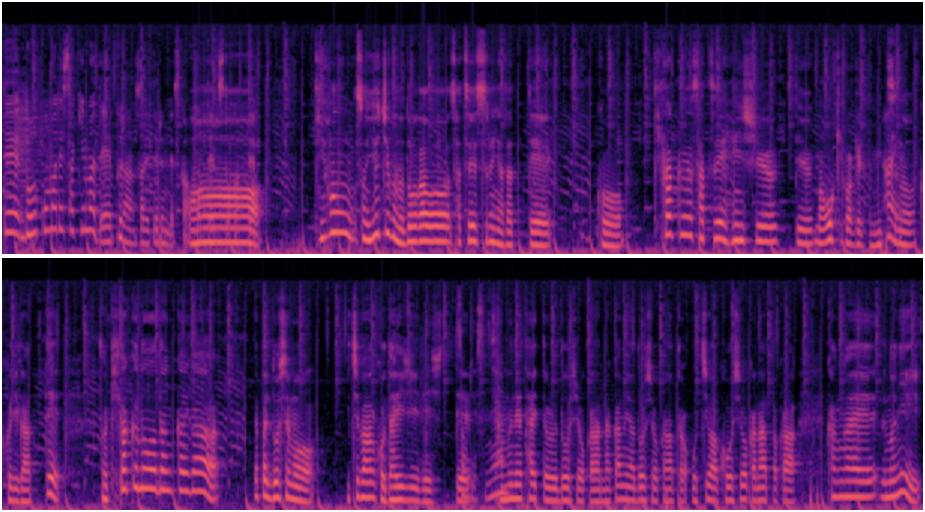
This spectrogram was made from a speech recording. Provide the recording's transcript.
てどこまで先までプランされてるんですか？コンテンツとかって。基本その YouTube の動画を撮影するにあたってこう企画撮影編集っていう、まあ、大きく分けると3つのくくりがあって、その企画の段階がやっぱりどうしても一番こう大事でしてね。サムネタイトルどうしようかな中身はどうしようかなとかオチはこうしようかなとか考えるのに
